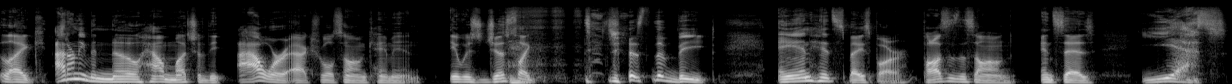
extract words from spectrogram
like I don't even know how much of the our actual song came in. It was just like just the beat and hits spacebar, pauses the song, and says, Yes,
